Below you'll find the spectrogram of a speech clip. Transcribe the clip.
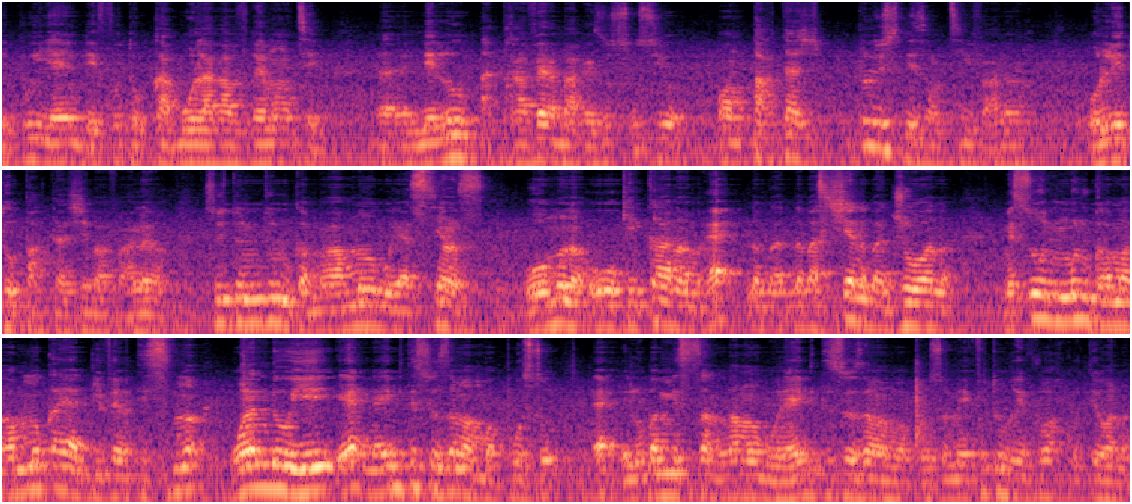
et puis il y a un défaut tokabolaka vraiment te lelo à travers baréseaux sociaux on partage plus des antivaleurs au lieu de partager ma valeur. Surtout nous, nous, camarades, il y a science. Omona okeka na bachaine bajo wana mais so olingi oluka makambo moko ya divertissement. Wana nde oye nayebi te so eza mambo ya poso eloba misanga mo boye nayebi te so eza mambo ya poso. Mais il faut to revoir côté wana.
